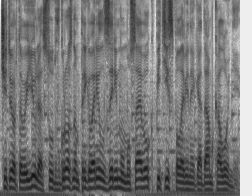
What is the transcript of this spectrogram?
4 июля суд в Грозном приговорил Зариму Мусаеву к пяти с половиной годам колонии.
